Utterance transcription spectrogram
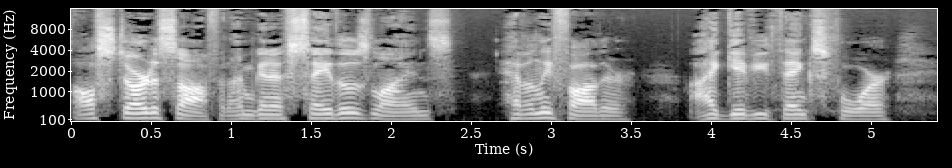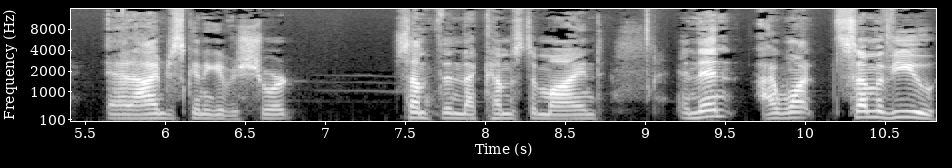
I'll start us off, and I'm going to say those lines. Heavenly Father, I give you thanks for, and I'm just going to give a short something that comes to mind. And then I want some of you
